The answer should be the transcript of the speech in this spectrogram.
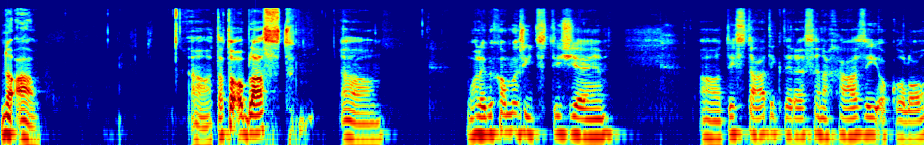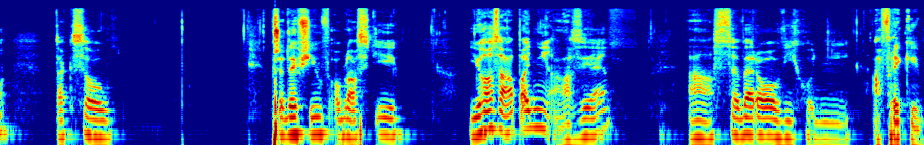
No a, a tato oblast, a, mohli bychom říct, že a, ty státy, které se nacházejí okolo, tak jsou především v oblasti jihozápadní Asie a severovýchodní Afriky.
